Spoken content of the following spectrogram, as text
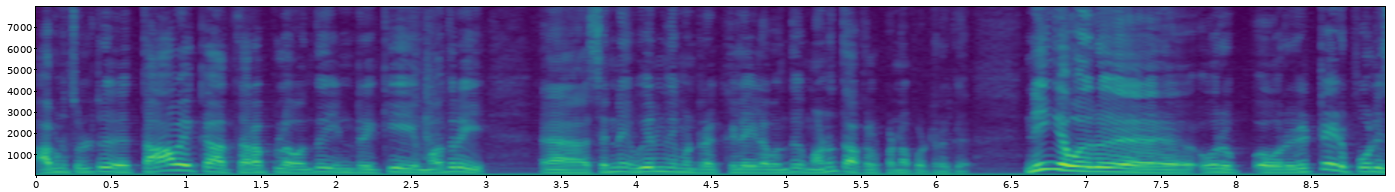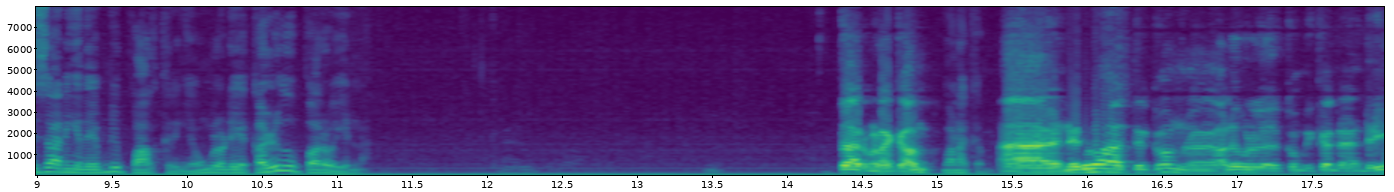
அப்படின்னு சொல்லிட்டு தாவைக்கா தரப்பில் வந்து இன்றைக்கு மதுரை சென்னை உயர்நீதிமன்ற கிளையில் வந்து மனு தாக்கல் பண்ணப்பட்டிருக்கு. நீங்கள் ஒரு ஒரு ஒரு ரிட்டையர்டு போலீஸாக நீங்கள் இதை எப்படி பார்க்குறீங்க உங்களுடைய கழுகு பார்வை என்ன? சார் வணக்கம். வணக்கம். ஆஹ், நிர்வாகத்திற்கும் அலுவலர்களுக்கும் மிக்க நன்றி.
